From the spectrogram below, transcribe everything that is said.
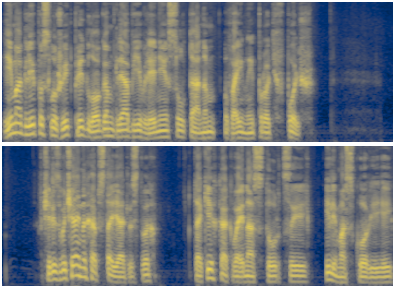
и могли послужить предлогом для объявления султаном войны против Польши. В чрезвычайных обстоятельствах, таких как война с Турцией или Московией,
